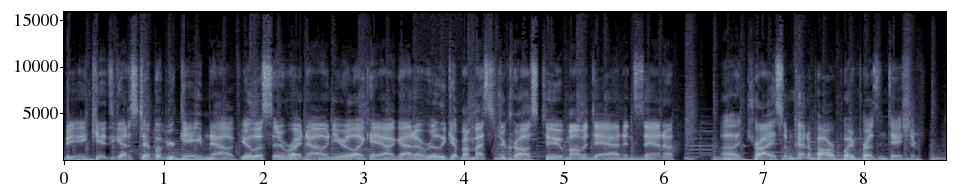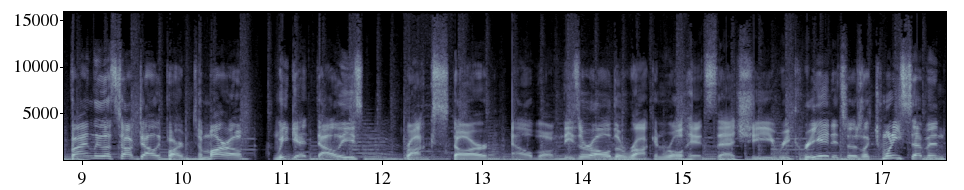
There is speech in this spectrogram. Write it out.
be, kids, you got to step up your game now. If you're listening right now and you're like, hey, I got to really get my message across to mom and dad and Santa, uh, try some kind of PowerPoint presentation. Finally, let's talk Dolly Parton. Tomorrow, we get Dolly's rock star album. These are all the rock and roll hits that she recreated. So there's like 27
